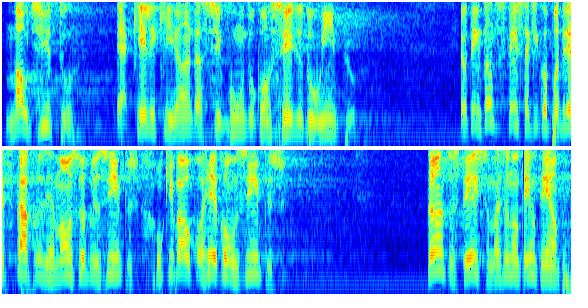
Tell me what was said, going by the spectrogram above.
maldito é aquele que anda segundo o conselho do ímpio. Eu tenho tantos textos aqui que eu poderia citar para os irmãos sobre os ímpios, o que vai ocorrer com os ímpios tantos textos, mas eu não tenho tempo.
